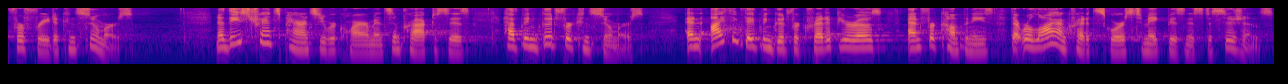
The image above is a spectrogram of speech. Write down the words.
for free to consumers. Now, these transparency requirements and practices have been good for consumers, and I think they've been good for credit bureaus and for companies that rely on credit scores to make business decisions.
